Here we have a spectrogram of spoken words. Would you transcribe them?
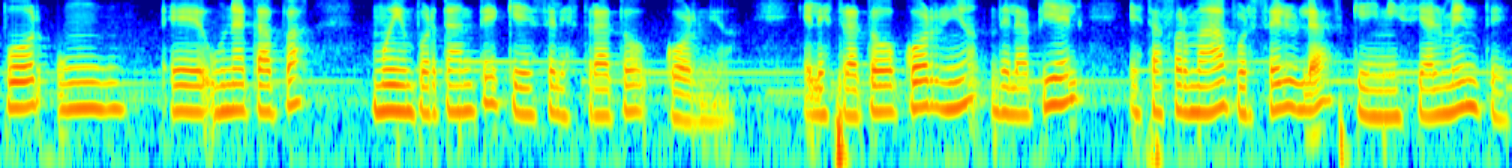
por eh, una capa muy importante que es el estrato córneo. El estrato córneo de la piel está formada por células que inicialmente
